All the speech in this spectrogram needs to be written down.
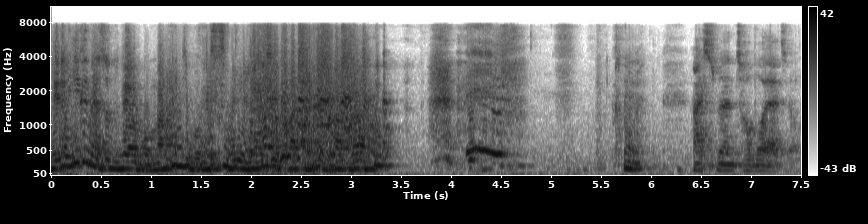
내가 읽으면서도 내가 뭔 말하는지 모르겠으면 얘기하는 것 같아요 아시면 접어야죠.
